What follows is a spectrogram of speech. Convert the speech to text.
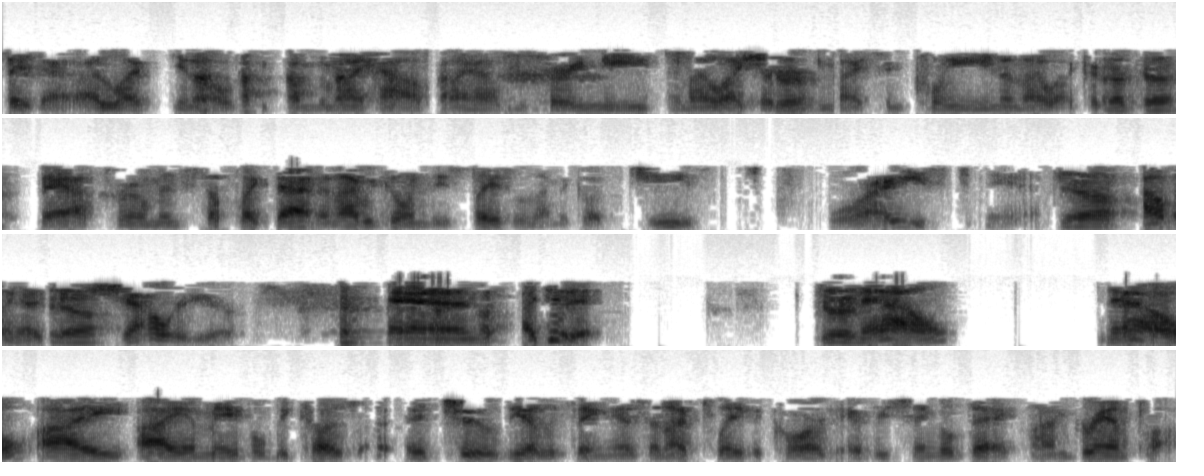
say that. I like, you know, to come to my house, my house is very neat and I like Sure. everything nice and clean and I like a Okay. bathroom and stuff like that. And I would go into these places and I would go, Jesus Christ, man. Yeah. How am I gonna Yeah. shower here? And I did it. good. Now now I I am able because uh, too the other thing is and I play the card every single day. I'm grandpa.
